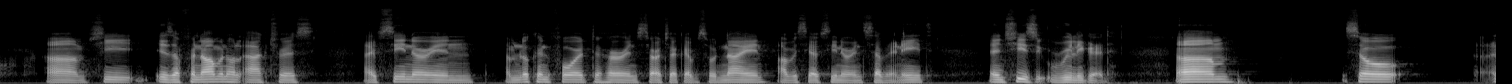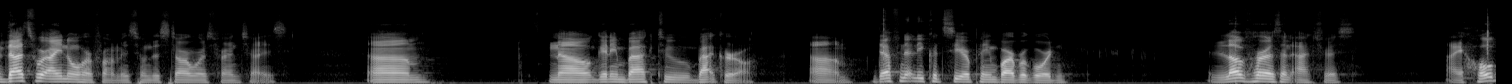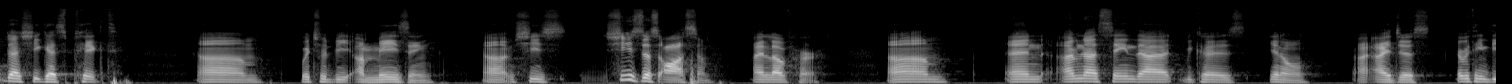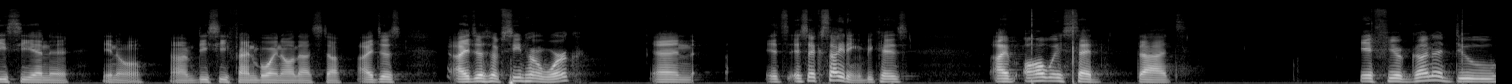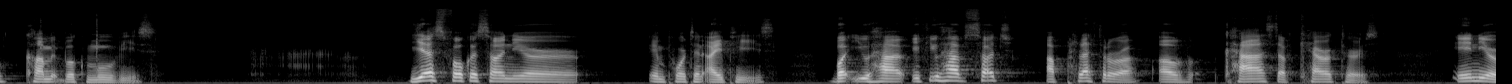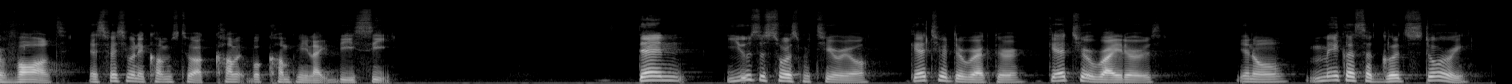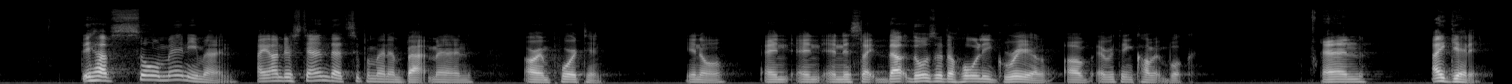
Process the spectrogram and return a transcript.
Um, she is a phenomenal actress. I've seen her in I'm looking forward to her in Star Trek Episode 9. Obviously, I've seen her in 7 and 8, and she's really good. Um, so that's where I know her from, is from the Star Wars franchise. Um, now, getting back to Batgirl, um, definitely could see her playing Barbara Gordon. Love her as an actress. I hope that she gets picked, um, which would be amazing. Um, she's she's just awesome. I love her. Um, and I'm not saying that because you know I, I just everything DC and uh, you know um, DC fanboy and all that stuff. I just I just have seen her work, and it's it's exciting because I've always said that if you're gonna do comic book movies, yes, focus on your important IPs, but you have if you have such a plethora of cast of characters in your vault, especially when it comes to a comic book company like DC, then use the source material, get your director, get your writers, you know, make us a good story. They have so many, man. I understand that Superman and Batman are important, you know, and and and it's like that. Those are the holy grail of everything comic book, and I get it.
